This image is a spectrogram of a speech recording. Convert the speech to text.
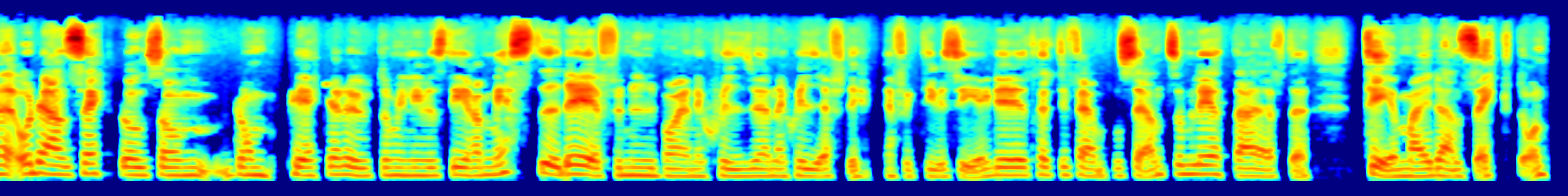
Eh, och den sektorn som de pekar ut och vill investera mest i, det är förnybar energi och energieffektivisering. Det är 35 procent som letar efter tema i den sektorn.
